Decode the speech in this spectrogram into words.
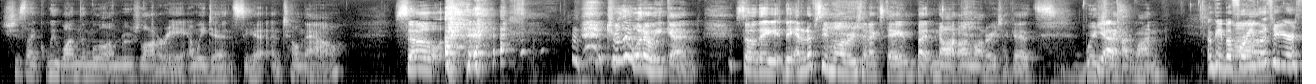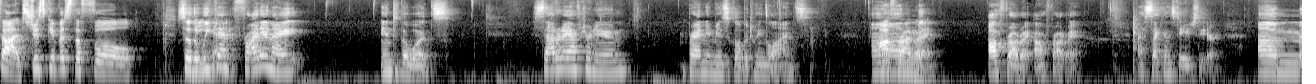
she's like, "We won the Moulin Rouge lottery and we didn't see it until now." So. Truly, what a weekend! So they they ended up seeing Moulin Rouge the next day, but not on lottery tickets, which Yeah. they had won. Okay, before you go Um, through your thoughts, just give us the full. So the Weekend. weekend, Friday night, Into the Woods. Saturday afternoon, brand new musical Between the Lines. Off Um, Broadway. Off Broadway. Off Broadway. A second stage theater. Um,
